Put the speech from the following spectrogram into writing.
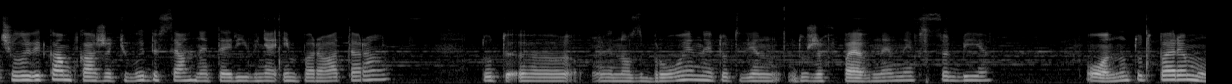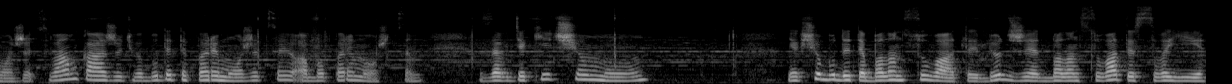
Чоловікам кажуть, ви досягнете рівня імператора. Тут е, він озброєний, тут він дуже впевнений в собі. О, ну тут переможець. Вам кажуть, ви будете переможецею або переможцем. Завдяки чому, якщо будете балансувати бюджет, балансувати свої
